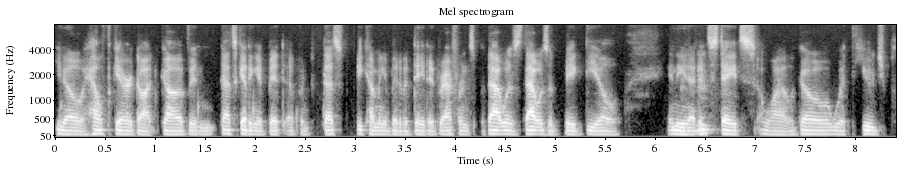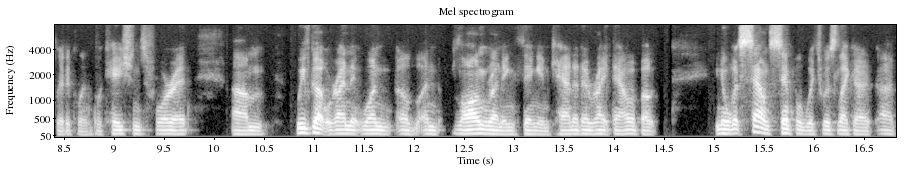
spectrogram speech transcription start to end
you know healthcare.gov and that's getting a bit of a, that's becoming a bit of a dated reference but that was that was a big deal in the mm-hmm. united states a while ago with huge political implications for it um, we've got running one a, a long running thing in canada right now about you know what sounds simple which was like a, a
